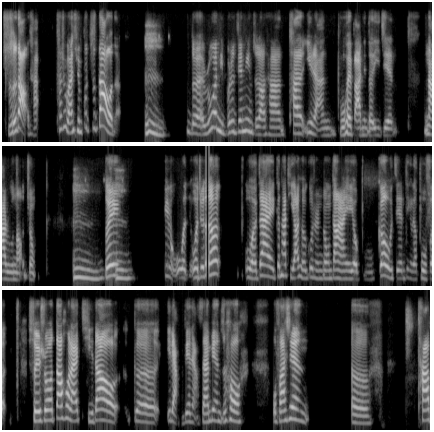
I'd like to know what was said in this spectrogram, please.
指导他，他是完全不知道的，嗯，对，如果你不是坚定指导他，他依然不会把你的意见纳入脑中，嗯，所以，我我觉得我在跟他提要求的过程中，当然也有不够坚定的部分，所以说到后来提到。个一两遍、两三遍之后，我发现，呃，他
